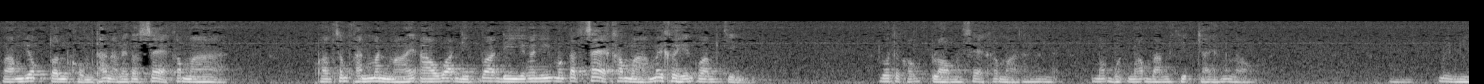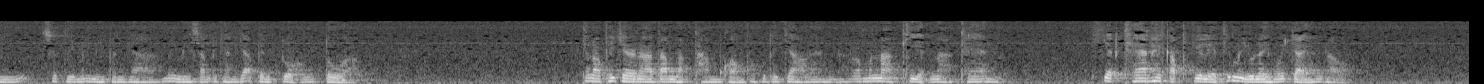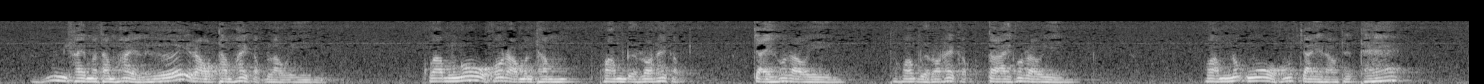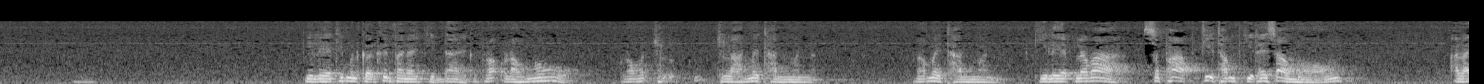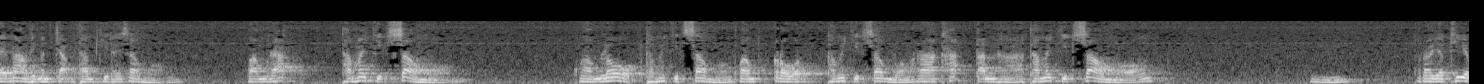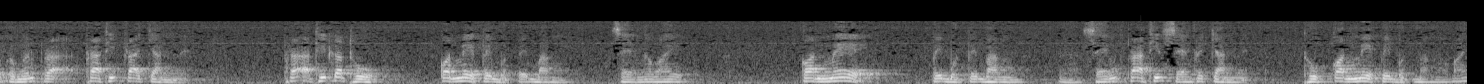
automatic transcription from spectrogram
ความยกตนข่มท่านอะไรก็แทรกเข้ามา ความสำคัญมั่นหมายเอาว่าดิบว่าดีอย่างนี้มันก็แทรกเข้ามา ไม่เคยเห็นความจริงรู้แต่ของปลอมมันแทรกเข้ามาทั้งนั้นแหละ มาบดมาบังจิตใจของเรา ไม่มีสติไม่มีปัญญา ไม่มีสัมปชัญญะเป็นตัวของตัว ถ้าเราพิจารณาตามหลักธรรมของพระพุทธเจ้าแล้วเรามันน่าเกลียดน่าแค้นเครียดแค้นให้กับกิเลสที่มันอยู่ในหัวใจของเรา ไม่มีใครมาทำให้เลย เราทำให้กับเราเอง ความโง่ของเรามันทำความเดือดร้อนให้กับใจของเราเองทำความเดือดร้อนให้กับกายของเราเอง ความนกโง่ของใจเราแท้ๆกิเลสที่มันเกิดขึ้นภายในจิตได้ ก็เพราะเราโง่ เราฉลาดไม่ทันมันเราไม่ทันมัน กิเลสแปลว่า สภาพที่ทำจิตให้เศร้าหมอง อะไรบ้างที่มันจับทำจิตให้เศร้าหมอง ความรักทำให้จิตเศร้าหมองความโลภทำให้จิตเศร้าหมอง ความโกรธทำให้จิตเศร้าหมอง ราคะตัณหาทำให้จิตเศร้าหมอง เราจะเทียบกับเหมือนพระพระอาทิตย์พระจันทร์เนี่ยพระอาทิตย์ก็ถูกก้อนเมฆไปบดไปบัง แสงเอาไว้ ก้อนเมฆไปบดไปบังแสงพระอาทิตย์แสงพระจันทร์เนี่ยถูกก้อนเมฆไปบดบังเอาไว้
